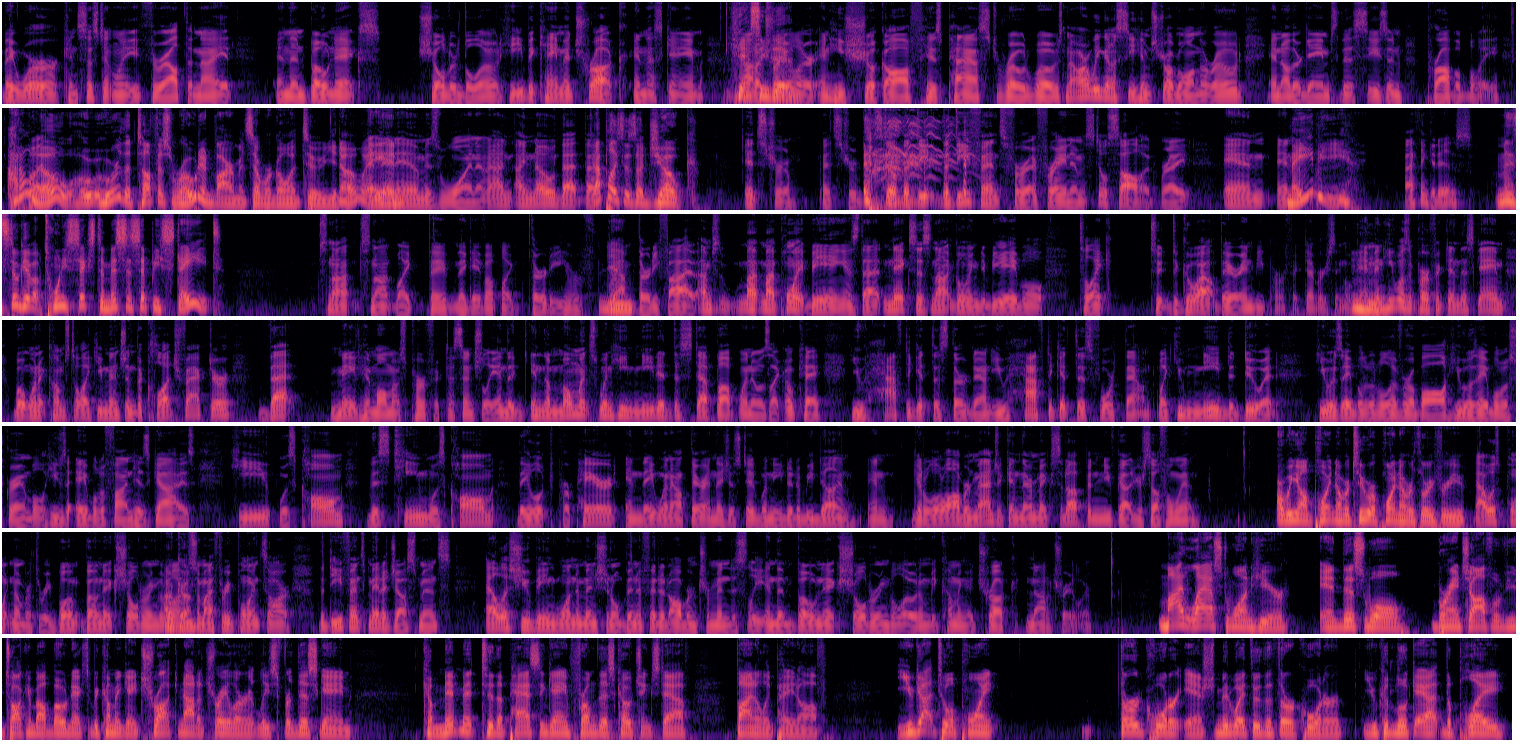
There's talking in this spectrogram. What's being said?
They were consistently throughout the night, and then Bo Nix shouldered the load. He became a truck in this game, yes, not a trailer, and he shook off his past road woes. Now, are we going to see him struggle on the road in other games this season? Probably. I don't but know who, who are the toughest road environments that we're going to. You know, A and M is one, and I, I know that, that that place is a joke. It's true. It's true, but still, the de- the defense for for A and M is still solid, right? And and maybe I think it is. I mean, they still give up twenty six to Mississippi State it's not it's not like they they gave up like 30 or yeah. 35 i'm my, my point being is that Nix is not going to be able to like to, to go out there and be perfect every single game mm-hmm. and he wasn't perfect in this game but when it comes to like you mentioned the clutch factor that made him almost perfect essentially. In the in the moments when he needed to step up, when it was like, okay, you have to get this third down, you have to get this fourth down, like you need to do it. He was able to deliver a ball. He was able to scramble. He was able to find his guys. He was calm. This team was calm. They looked prepared, and they went out there and they just did what needed to be done. And get a little Auburn magic in there, mix it up, and you've got yourself a win. Are we on point number two or point number three for you? That was point number three. Bo, Bo Nix shouldering the. Okay. So my three points are the defense made adjustments. LSU being one dimensional benefited Auburn tremendously, and then Bo Nix shouldering the load and becoming a truck, not a trailer. My last one here, and this will branch off of you talking about Bo Nix becoming a truck, not a trailer, at least for this game. Commitment to the passing game from this coaching staff finally paid off. You got to a point, third quarter ish, midway through the third quarter, you could look at the play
